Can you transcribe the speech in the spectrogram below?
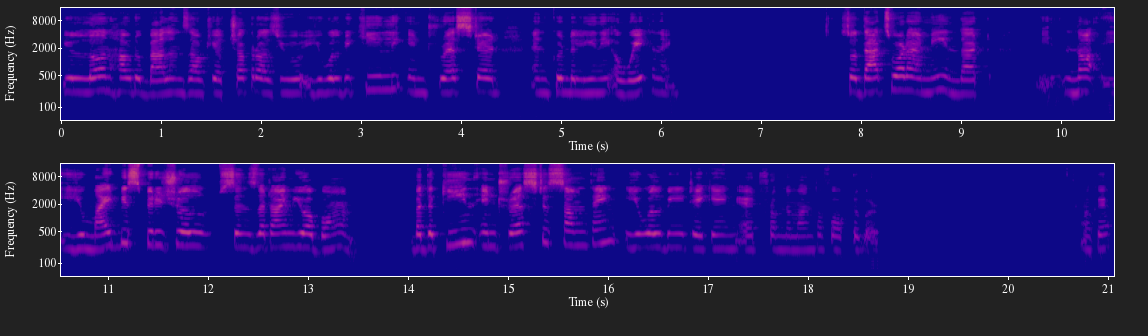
You learn how to balance out your chakras. You you will be keenly interested in kundalini awakening. So that's what i mean that not you might be spiritual since the time you are born but the keen interest is something you will be taking it from the month of october. Okay?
